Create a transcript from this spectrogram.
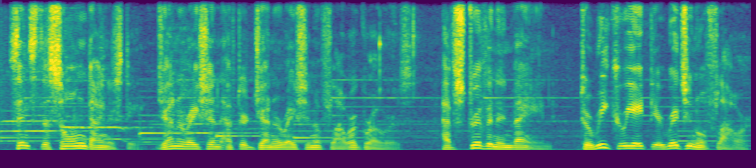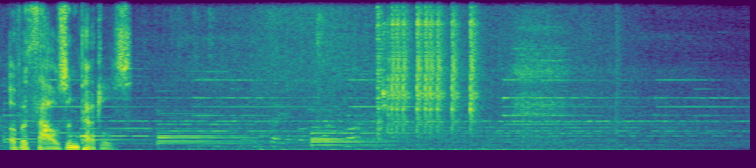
Since the Song dynasty, generation after generation of flower growers have striven in vain to recreate the original flower of a thousand petals.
